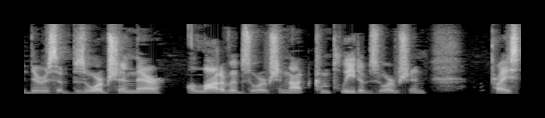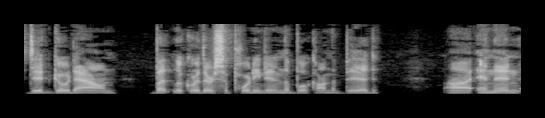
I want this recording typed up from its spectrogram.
There was absorption there a lot of absorption, not complete absorption. Price did go down, but look where they're supporting it in the book on the bid. Uh, and then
